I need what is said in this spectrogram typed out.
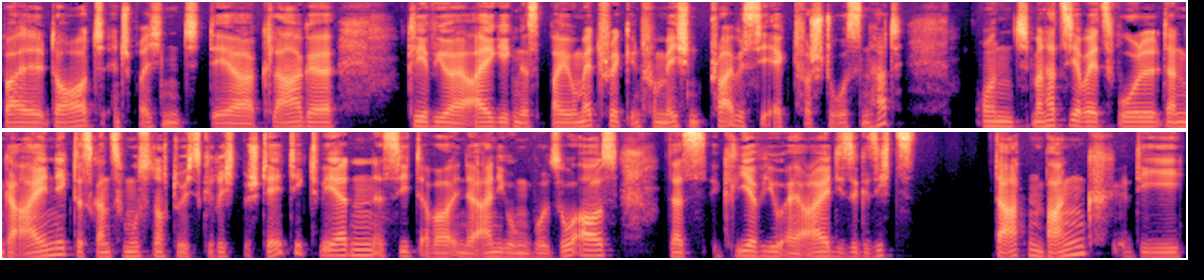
weil dort entsprechend der Klage Clearview AI gegen das Biometric Information Privacy Act verstoßen hat. Und man hat sich aber jetzt wohl dann geeinigt, das Ganze muss noch durchs Gericht bestätigt werden. Es sieht aber in der Einigung wohl so aus, dass Clearview AI diese Gesichtsdatenbank, die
